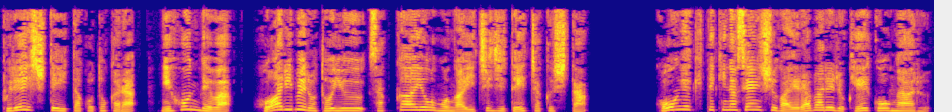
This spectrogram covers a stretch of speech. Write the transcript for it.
プレイしていたことから、日本ではフォアリベロというサッカー用語が一時定着した。攻撃的な選手が選ばれる傾向がある。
